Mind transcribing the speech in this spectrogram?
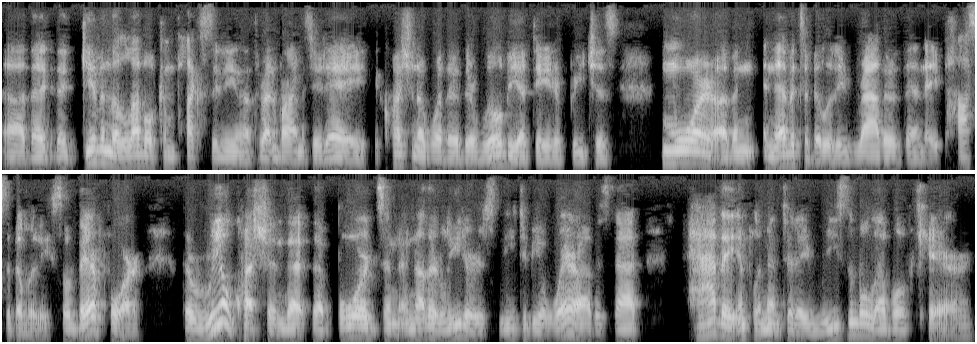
uh, that, that, given the level of complexity in the threat environment today, the question of whether there will be a data breach is more of an inevitability rather than a possibility. So therefore, the real question that the boards and, and other leaders need to be aware of is that have they implemented a reasonable level of care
